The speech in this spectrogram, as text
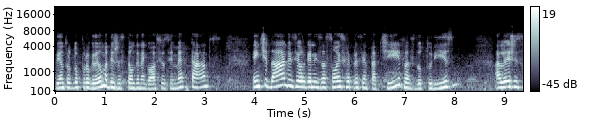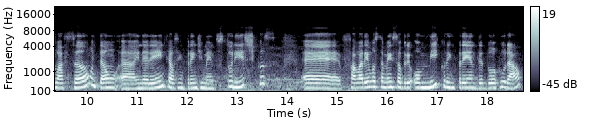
dentro do programa de gestão de negócios e mercados, entidades e organizações representativas do turismo, a legislação, então, é, inerente aos empreendimentos turísticos. É, falaremos também sobre o microempreendedor rural,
